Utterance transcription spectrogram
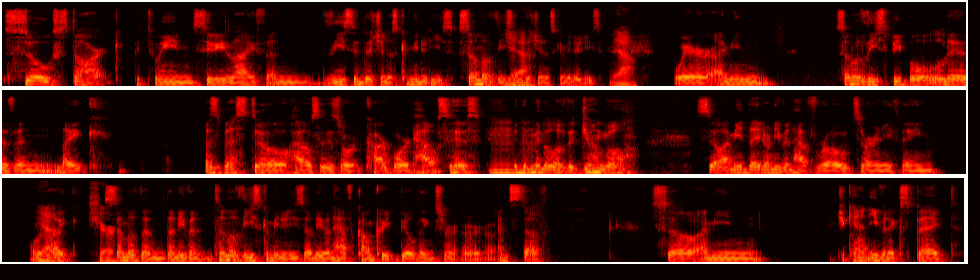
so stark between city life and these indigenous communities. Some of these Yeah. indigenous communities yeah where I mean, some of these people live in like asbesto houses or cardboard houses in the mm-hmm. middle of the jungle. So I mean, they don't even have roads or anything. Or Yeah, like sure. some of them don't even. Some of these communities don't even have concrete buildings or, or and stuff. So I mean, you can't even expect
